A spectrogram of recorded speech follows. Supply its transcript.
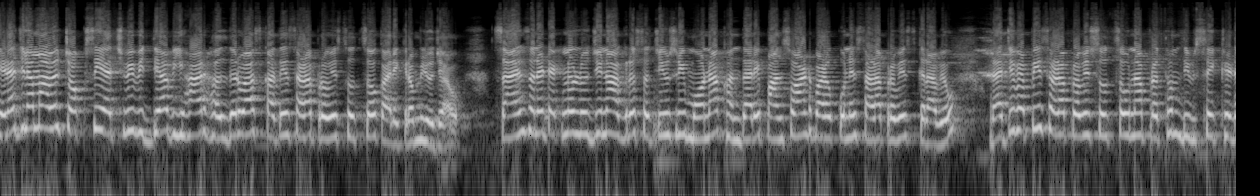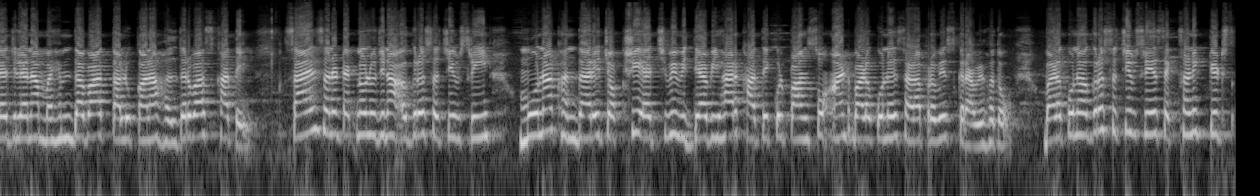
ખેડા જિલ્લામાં આવેલ ચોકસી એચવી વિદ્યા વિહાર હલદરવાસ ખાતે શાળા પ્રવેશોત્સવ કાર્યક્રમ યોજાયો. સાયન્સ અને ટેકનોલોજીના અગ્ર સચિવ શ્રી મોના ખંધારે પાંચસો આઠ બાળકોને શાળા પ્રવેશ કરાવ્યો. રાજ્યવ્યાપી શાળા પ્રવેશોત્સવના પ્રથમ દિવસે ખેડા જિલ્લાના મહેમદાબાદ તાલુકાના હલદરવાસ ખાતે સાયન્સ અને ટેકનોલોજીના અગ્ર સચિવ શ્રી મોના ખંધારે ચોકસી એચવી વિદ્યા વિહાર ખાતે કુલ પાંચસો આઠ બાળકોને શાળા પ્રવેશ કરાવ્યો હતો. બાળકોને અગ્ર સચિવ શ્રીએ શૈક્ષણિક કિટ્સ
